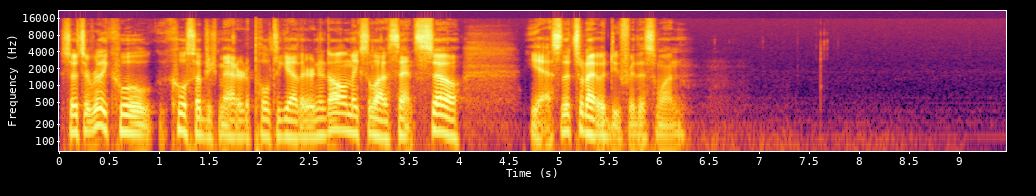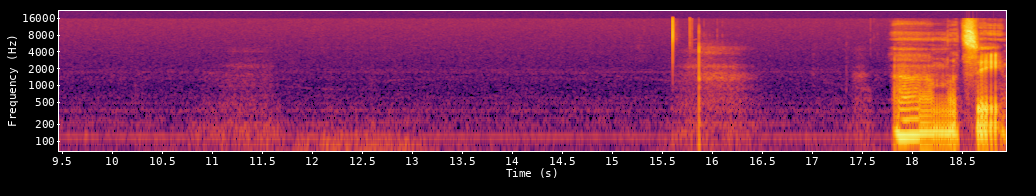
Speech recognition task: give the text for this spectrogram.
so it's a really cool cool subject matter to pull together, and it all makes a lot of sense. So yeah, so that's what I would do for this one. Let's see.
